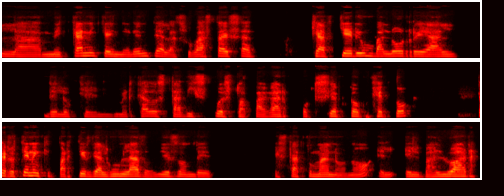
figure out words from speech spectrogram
la mecánica inherente a la subasta es que adquiere un valor real de lo que el mercado está dispuesto a pagar por cierto objeto, pero tienen que partir de algún lado y es donde está tu mano, ¿no? El, evaluar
